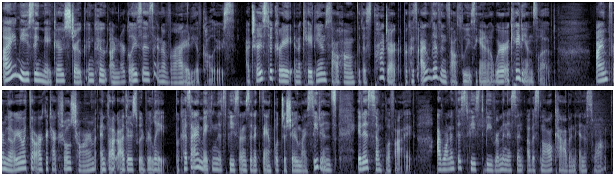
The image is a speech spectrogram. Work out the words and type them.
I am using Mayco stroke and coat underglazes in a variety of colors. I chose to create an Acadian style home for this project because I live in South Louisiana where Acadians lived. I am familiar with the architectural charm and thought others would relate. Because I am making this piece as an example to show my students, it is simplified. I wanted this piece to be reminiscent of a small cabin in a swamp.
